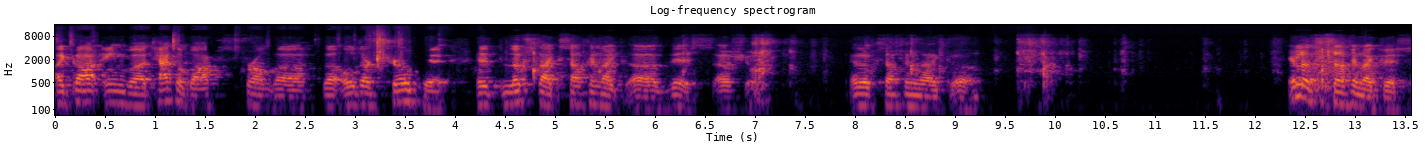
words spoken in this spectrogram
I got in the tackle box from uh, the Ozark Trail kit. It looks like something like uh this. I'll show. It looks something like uh. It looks something like this.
